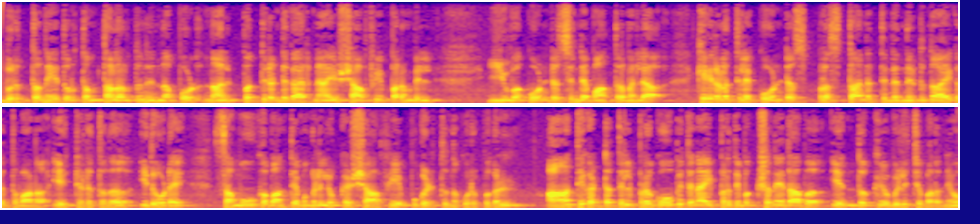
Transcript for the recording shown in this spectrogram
വൃത്ത നേതൃത്വം തളർന്നു നിന്നപ്പോൾ നാൽപ്പത്തിരണ്ടുകാരനായ ഷാഫി പറമ്പിൽ യുവ കോൺഗ്രസിന്റെ മാത്രമല്ല കേരളത്തിലെ കോൺഗ്രസ് പ്രസ്ഥാനത്തിന്റെ നെടുനായകത്വമാണ് ഏറ്റെടുത്തത്. ഇതോടെ സമൂഹ മാധ്യമങ്ങളിലൊക്കെ ഷാഫിയെ പുകഴ്ത്തുന്ന കുറിപ്പുകൾ. ആദ്യഘട്ടത്തിൽ പ്രകോപിതനായി പ്രതിപക്ഷ നേതാവ് എന്തൊക്കെയോ വിളിച്ചു പറഞ്ഞു.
